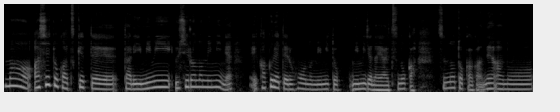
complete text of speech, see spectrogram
まあ足とかつけてたり耳後ろの耳ね隠れてる方の耳と耳じゃないあれ角か。角とかがねあの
